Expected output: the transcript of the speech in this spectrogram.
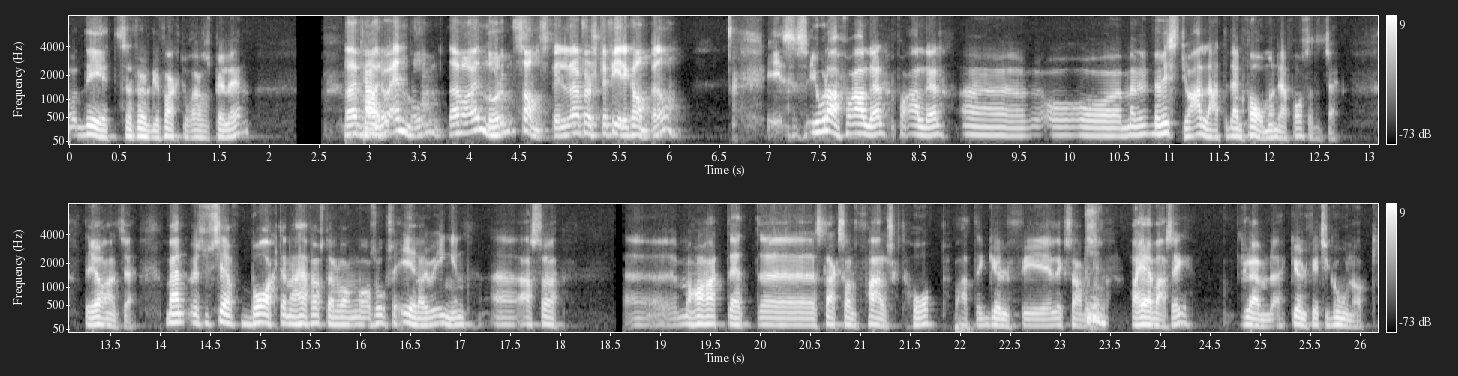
og Det er selvfølgelig faktorer som spiller inn. Det var jo enormt, det var enormt samspill de første fire kampene. da. Jo da, for all del. For all del. Og, og, men vi, visste jo alle at den formen der fortsetter ikke. Det gjør han ikke. Men hvis du ser bak denne her første elveren vår, så er det jo ingen. Altså Vi har hatt et slags sånn falskt håp at Gulfi liksom har heva seg. Glem det. Gulfi er ikke god nok.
